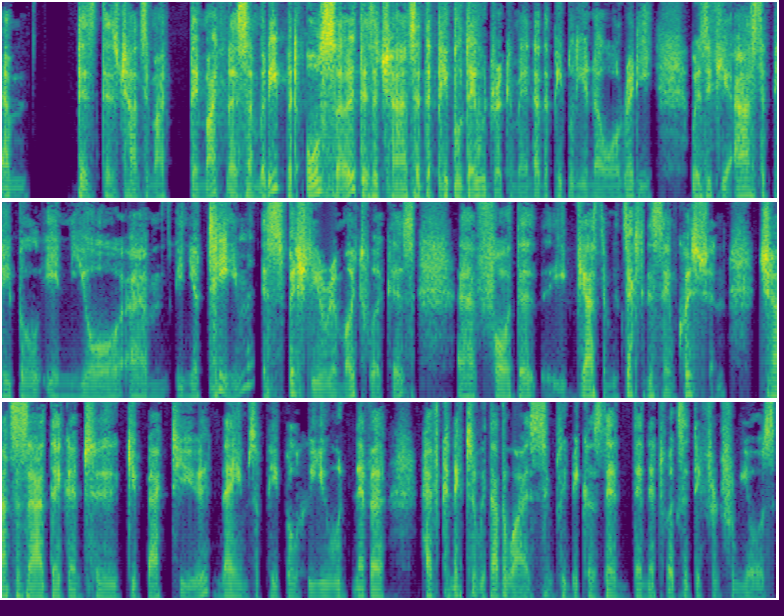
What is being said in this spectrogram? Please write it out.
um, there's, there's a chance it might they might know somebody, but also there's a chance that the people they would recommend are the people you know already. Whereas if you ask the people in your um, in your team, especially remote workers, uh, for the if you ask them exactly the same question, chances are they're going to give back to you names of people who you would never have connected with otherwise, simply because their their networks are different from yours.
